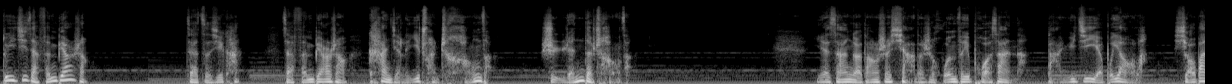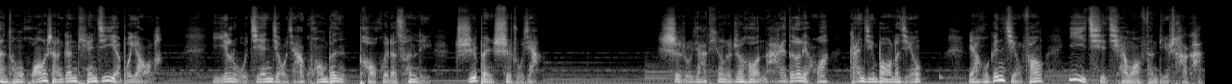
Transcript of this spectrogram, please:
堆积在坟边上。再仔细看，在坟边上看见了一串肠子，是人的肠子。爷三个当时吓得是魂飞魄散呐，大鱼鸡也不要了，小半桶黄鳝跟田鸡也不要了，一路尖叫加狂奔，跑回了村里，直奔事主家。事主家听了之后，那还得了啊，赶紧报了警，然后跟警方一起前往坟地查看。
